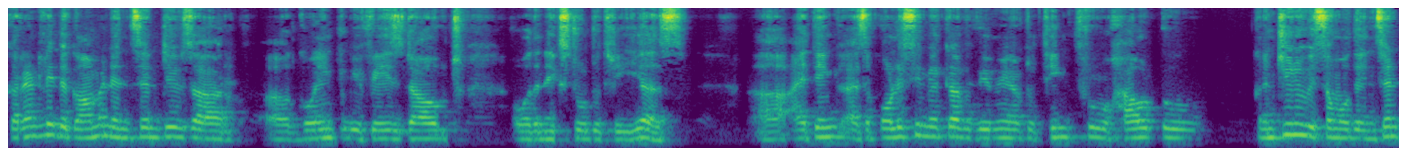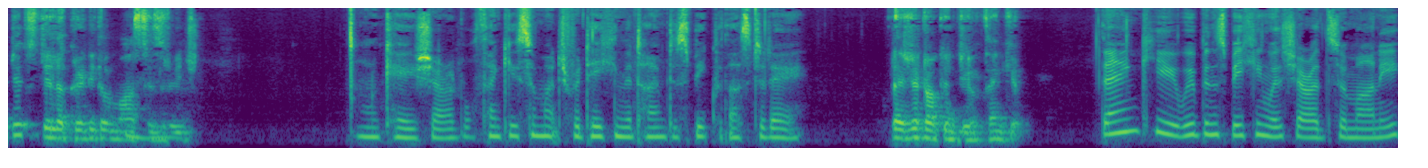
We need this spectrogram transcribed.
Currently, the government incentives are uh, going to be phased out over the next two to three years. Uh, I think as a policymaker, we may have to think through how to continue with some of the incentives till a critical mass mm-hmm. is reached. Okay, Sharad. Well, thank you so much for taking the time to speak with us today. Pleasure talking to you. Thank you. Thank you. We've been speaking with Sharad Somani,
